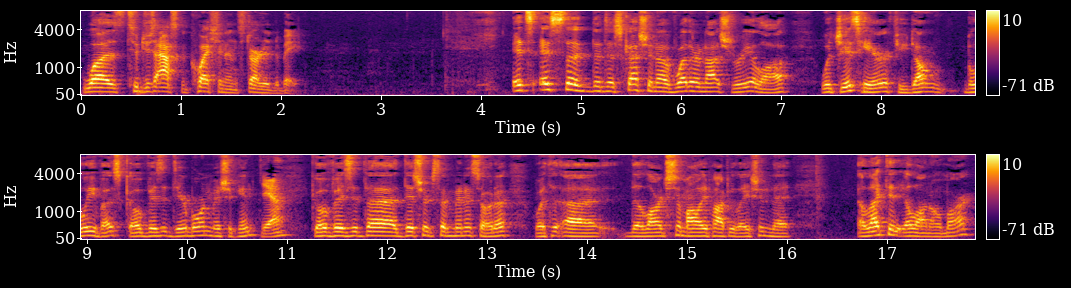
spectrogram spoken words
was to just ask a question and start a debate. It's it's the, the discussion of whether or not Sharia law, which is here. If you don't believe us, go visit Dearborn, Michigan. Yeah. Go visit the districts of Minnesota with uh, the large Somali population that elected Ilhan Omar,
